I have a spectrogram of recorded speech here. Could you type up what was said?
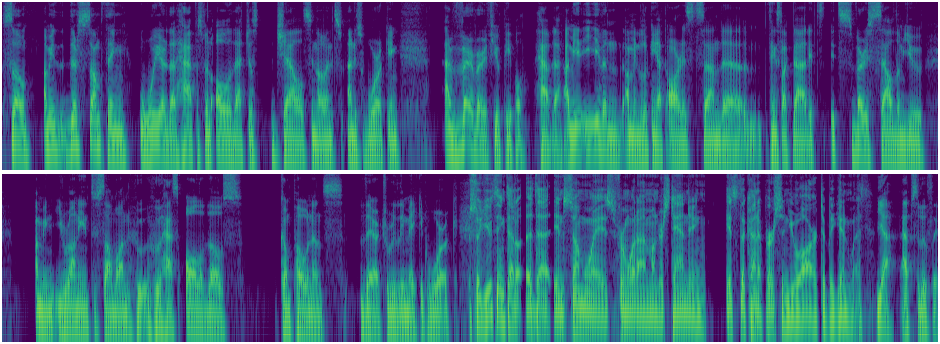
So i mean there's something weird that happens when all of that just gels you know and it's and it's working. And very very few people have that. I mean even i mean looking at artists and uh, things like that it's it's very seldom you i mean you run into someone who who has all of those components there to really make it work. So you think that uh, that in some ways, from what I'm understanding, it's the kind of person you are to begin with. yeah absolutely.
